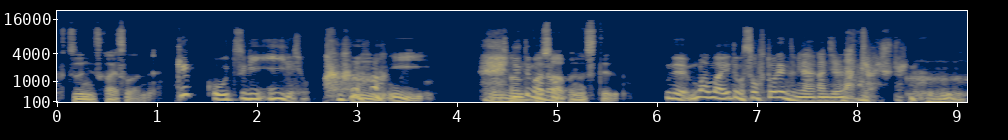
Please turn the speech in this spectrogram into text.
普通に使えそうだね。結構映りいいでしょ。うん、いい。言ってもあのとシャープに映ってる。で、まあまあ言ってもソフトレンズみたいな感じになってはいるんだけど。う ん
